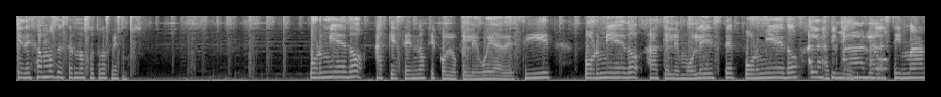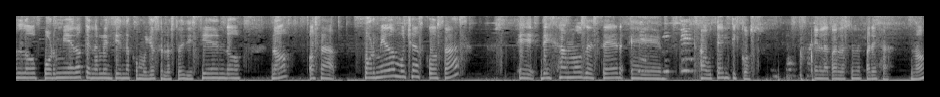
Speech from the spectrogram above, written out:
que dejamos de ser nosotros mismos. Por miedo a que se enoje con lo que le voy a decir, por miedo a que le moleste, por miedo a lastimarlo, a, lastimarlo por miedo a que no lo entienda como yo se lo estoy diciendo, ¿no? O sea, por miedo a muchas cosas, eh, dejamos de ser eh, auténticos en la relación de pareja, ¿no?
